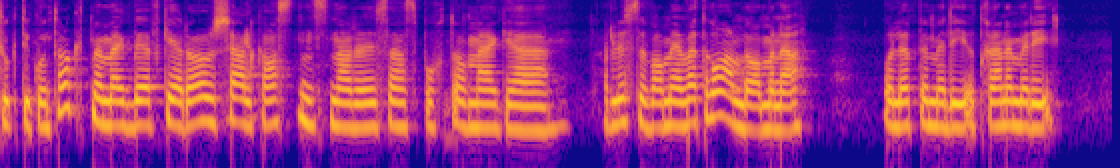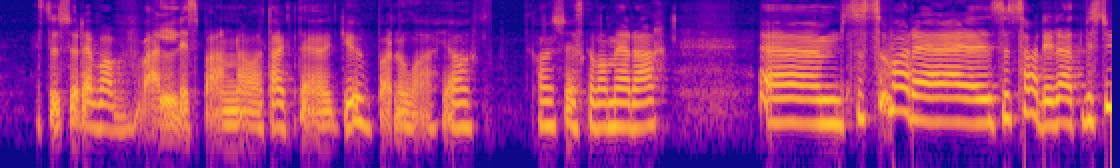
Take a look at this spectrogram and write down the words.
tok de kontakt med meg, BFG, da, og Kjell Karstensen hadde spurt om jeg eh, hadde lyst til å være med veterandamene og løpe med de og trene med de. Jeg syntes det var veldig spennende og tenkte gubba noe, ja, kanskje jeg skal være med der. Um, så, så, det, så, sa de at hvis du,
